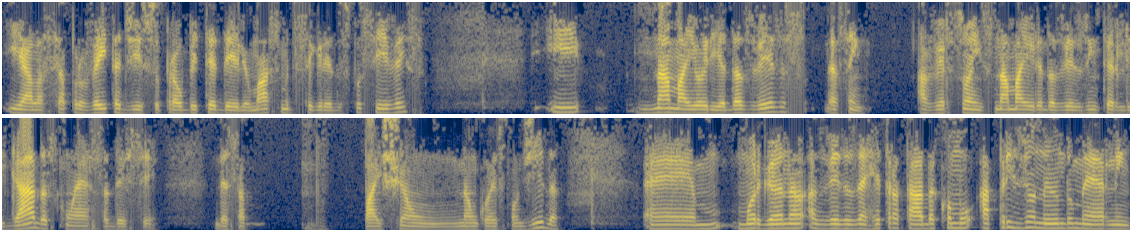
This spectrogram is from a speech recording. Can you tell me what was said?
e ela se aproveita disso para obter dele o máximo de segredos possíveis. E na maioria das vezes, assim, há versões na maioria das vezes interligadas com essa desse dessa paixão não correspondida, é, Morgana às vezes é retratada como aprisionando Merlin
